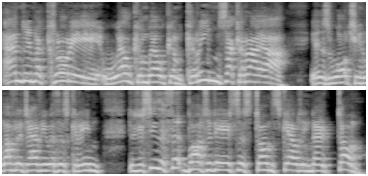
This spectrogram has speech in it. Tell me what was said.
Andrew McCrory, welcome, welcome. Kareem Zachariah is watching. Lovely to have you with us, Kareem. Did you see the Fitbar today? Says Tom Skelding. Now, Tom,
